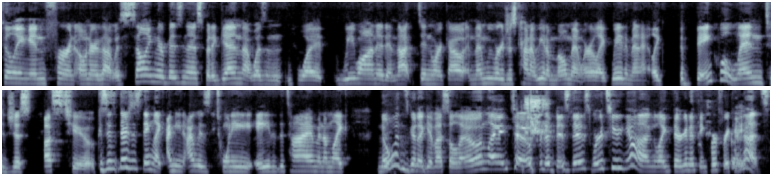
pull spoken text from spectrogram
filling in for an owner that was selling their business but again that wasn't what we wanted and that didn't work out. And then we were just kind of we had a moment where we're like wait a minute like the bank will lend to just us two. Because there's this thing like i mean i was 28 at the time and i'm like no one's gonna give us a loan like to open a business. We're too young. Like they're gonna think we're freaking right. nuts.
